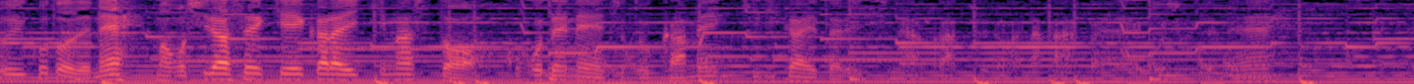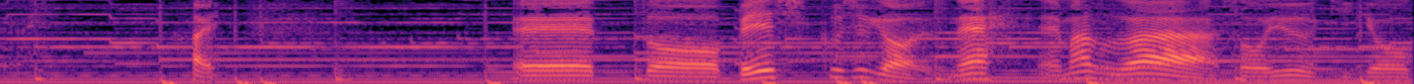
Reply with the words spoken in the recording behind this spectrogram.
ということでね、まあ、お知らせ系からいきますと、ここでね、ちょっと画面切り替えたりしなあかんっていうのがなかなかややこしくてね、はい。えーっと、ベーシック授業ですね。えーまずは、そういう起業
